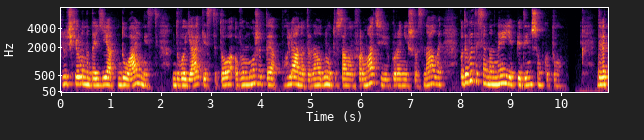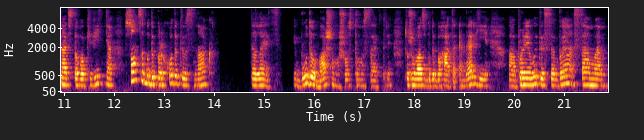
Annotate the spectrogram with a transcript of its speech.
Ключ Хіру надає дуальність, двоякість, то ви можете поглянути на одну і ту саму інформацію, яку раніше знали, подивитися на неї під іншим кутом. 19 квітня Сонце буде переходити в знак Телець і буде у вашому шостому секторі. Тож у вас буде багато енергії проявити себе саме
